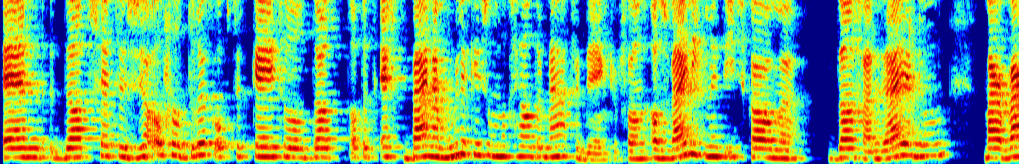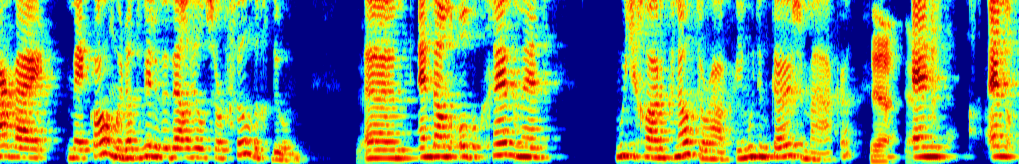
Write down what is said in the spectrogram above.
En dat zette zoveel druk op de ketel dat, dat het echt bijna moeilijk is om nog helder na te denken. Van als wij niet met iets komen, dan gaan zij het doen. Maar waar wij mee komen, dat willen we wel heel zorgvuldig doen. Um, en dan op een gegeven moment moet je gewoon een knoop doorhakken. Je moet een keuze maken. Ja. En, en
